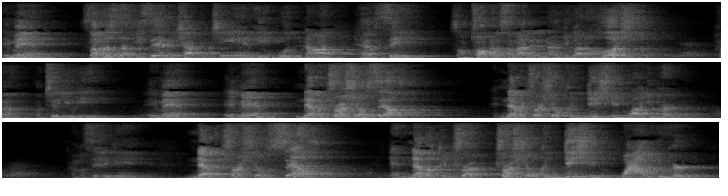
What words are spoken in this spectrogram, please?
Amen. Some of the stuff he said in chapter 10, he would not have said. So I'm talking to somebody tonight. You got to hush huh, until you heal. Amen. Amen. Never trust yourself and never trust your condition while you hurt. I'm going to say it again. Never trust yourself and never tr- trust your condition while you hurt.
